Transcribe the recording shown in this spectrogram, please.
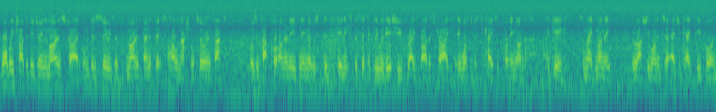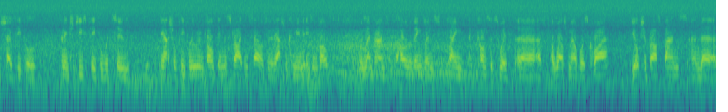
What we tried to do during the miners' strike, when we did a series of miners' benefits, a whole national tour, in fact, was in fact put on an evening that was dealing specifically with the issues raised by the strike. It wasn't just a case of putting on a, gig to make money. We actually wanted to educate people and show people and introduce people with, to the actual people who were involved in the strike themselves, you know, the actual communities involved. We went around the whole of England playing concerts with uh, a, a, Welsh male voice choir, Yorkshire brass bands and a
